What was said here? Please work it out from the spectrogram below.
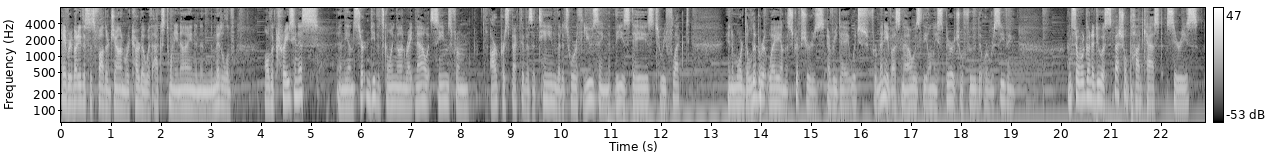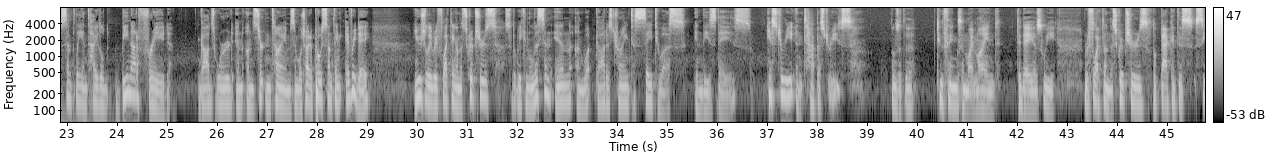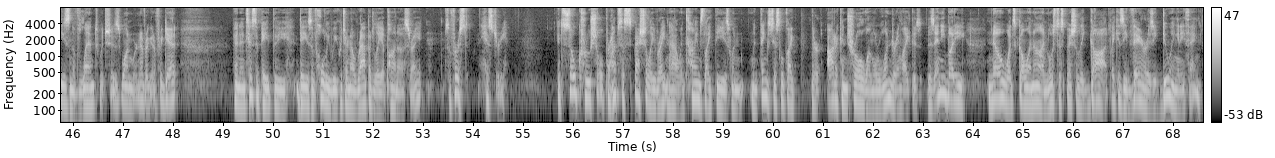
Hey, everybody, this is Father John Riccardo with Acts 29. And in the middle of all the craziness and the uncertainty that's going on right now, it seems from our perspective as a team that it's worth using these days to reflect in a more deliberate way on the scriptures every day, which for many of us now is the only spiritual food that we're receiving. And so we're going to do a special podcast series simply entitled Be Not Afraid God's Word in Uncertain Times. And we'll try to post something every day, usually reflecting on the scriptures, so that we can listen in on what God is trying to say to us in these days. History and tapestries. Those are the two things in my mind today as we reflect on the scriptures, look back at this season of Lent, which is one we're never going to forget, and anticipate the days of Holy Week, which are now rapidly upon us, right? So, first, history. It's so crucial, perhaps especially right now in times like these when, when things just look like they're out of control and we're wondering, like, does, does anybody know what's going on? Most especially God. Like, is he there? Is he doing anything?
